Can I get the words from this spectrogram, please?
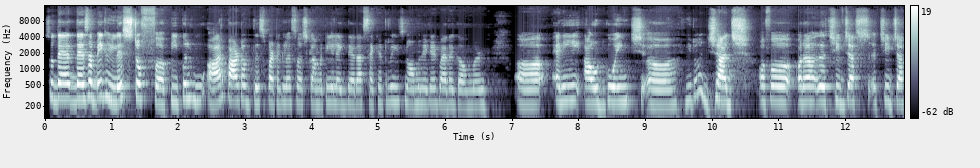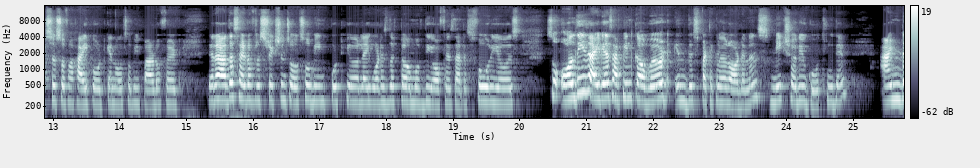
So there there's a big list of uh, people who are part of this particular search committee. Like there are secretaries nominated by the government, uh, any outgoing uh, you know judge of a or a, a chief just chief justice of a high court can also be part of it there are other set of restrictions also being put here, like what is the term of the office, that is four years. So all these ideas have been covered in this particular ordinance. Make sure you go through them. And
